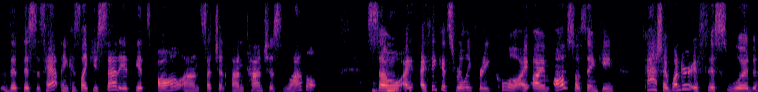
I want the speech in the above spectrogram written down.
that this is happening because like you said it it's all on such an unconscious level so mm-hmm. I, I think it's really pretty cool I, i'm also thinking gosh i wonder if this would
